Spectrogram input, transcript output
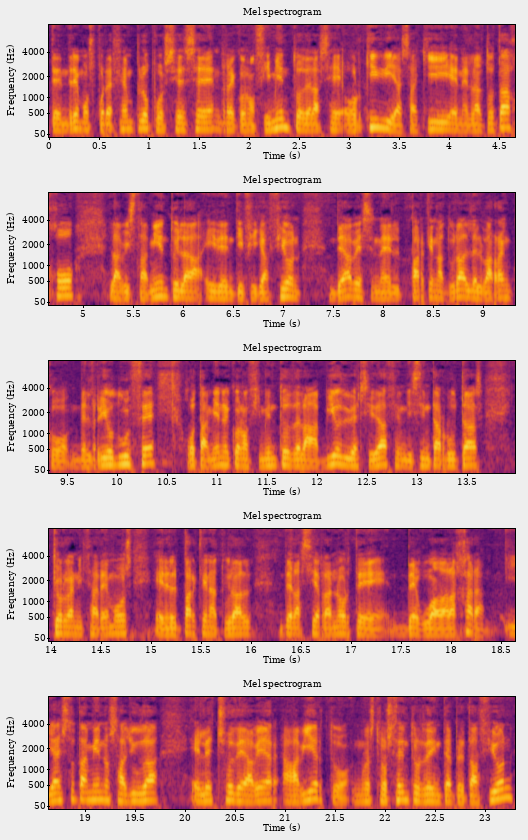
Tendremos, por ejemplo, pues ese reconocimiento de las eh, orquídeas aquí en el Alto Tajo, el avistamiento y la identificación de aves en el Parque Natural del Barranco del Río Dulce o también el conocimiento de la biodiversidad en distintas rutas que organizaremos en el Parque Natural de la Sierra Norte de Guadalajara. Y a esto también nos ayuda el hecho de haber abierto nuestros centros de interpretación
